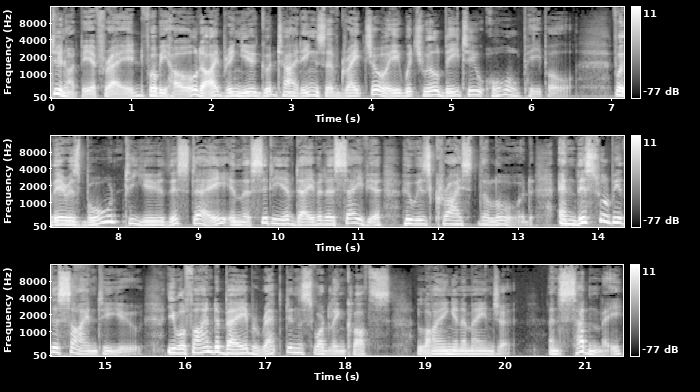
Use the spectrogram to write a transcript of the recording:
do not be afraid, for behold, I bring you good tidings of great joy, which will be to all people. For there is born to you this day in the city of David a Saviour, who is Christ the Lord. And this will be the sign to you. You will find a babe wrapped in swaddling cloths, lying in a manger. And suddenly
